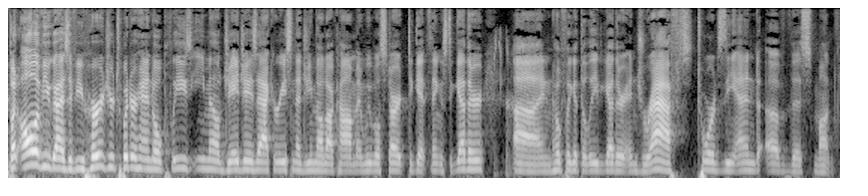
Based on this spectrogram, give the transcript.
But all of you guys, if you heard your Twitter handle, please email jjzachariason at gmail.com and we will start to get things together uh, and hopefully get the lead together and draft towards the end of this month.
